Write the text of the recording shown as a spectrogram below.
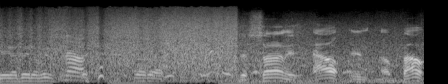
Yeah, I think of it. No. The sun is out and about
